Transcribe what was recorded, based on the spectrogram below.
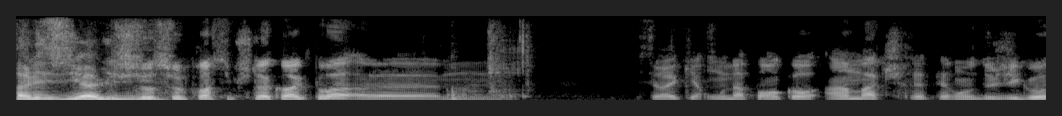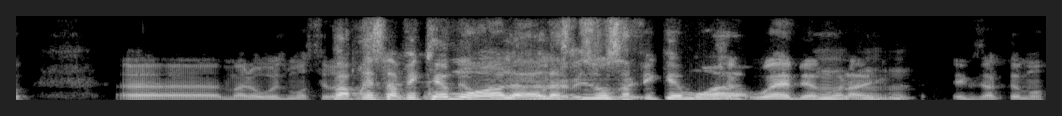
Allez-y, allez-y. Sur, le principe, je suis d'accord avec toi. Euh, c'est vrai qu'on n'a pas encore un match référence de Gigot. Euh, malheureusement, c'est Après, ça fait qu'un mois. Hein, la, saison, ça fait qu'un mois. Ouais, bien mm, voilà, mm, mm. exactement.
